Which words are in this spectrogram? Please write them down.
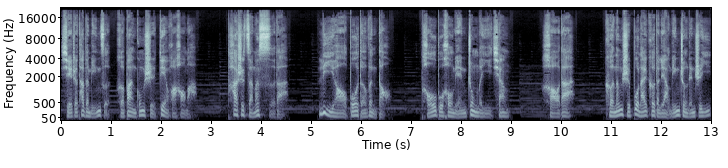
写着他的名字和办公室电话号码。他是怎么死的？利奥波德问道。头部后面中了一枪。好的，可能是布莱克的两名证人之一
